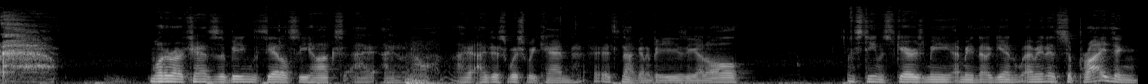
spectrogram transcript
what are our chances of beating the Seattle Seahawks? I, I don't know. I, I just wish we can. It's not going to be easy at all. This team scares me. I mean, again, I mean, it's surprising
